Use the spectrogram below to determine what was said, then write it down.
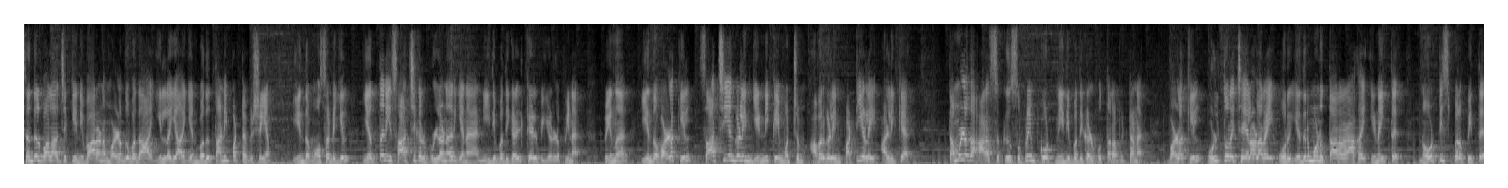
செந்தில் பாலாஜிக்கு நிவாரணம் வழங்குவதா இல்லையா என்பது தனிப்பட்ட விஷயம். இந்த மோசடியில் எத்தனை சாட்சிகள் உள்ளனர் என நீதிபதிகள் கேள்வி எழுப்பினர். பின்னர் இந்த வழக்கில் சாட்சியங்களின் எண்ணிக்கை மற்றும் அவர்களின் பட்டியலை அளிக்க தமிழக அரசுக்கு சுப்ரீம் கோர்ட் நீதிபதிகள் உத்தரவிட்டனர். வழக்கில் உள்துறை செயலாளரை ஒரு எதிர்மனுதாரராக இணைத்து நோட்டீஸ் பிறப்பித்து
